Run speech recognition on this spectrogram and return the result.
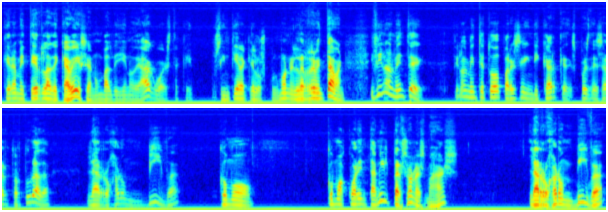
que era meterla de cabeza en un balde lleno de agua hasta que sintiera que los pulmones le reventaban. Y finalmente, finalmente todo parece indicar que después de ser torturada, la arrojaron viva como, como a 40.000 personas más, la arrojaron viva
